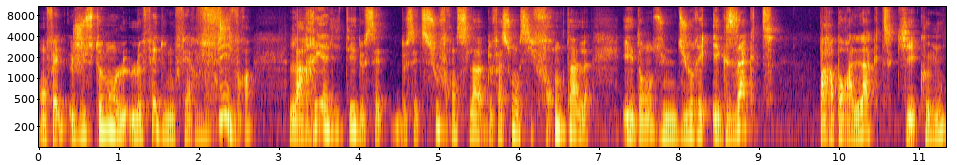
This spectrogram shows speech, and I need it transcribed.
En fait, justement, le, fait de nous faire vivre la réalité de cette, de cette souffrance-là de façon aussi frontale et dans une durée exacte par rapport à l'acte qui est commis,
